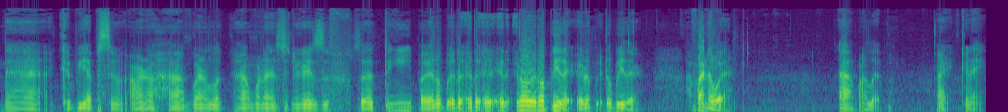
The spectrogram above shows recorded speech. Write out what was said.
That could be up soon. I don't know how I'm gonna look. How I'm gonna send you guys the, the thingy, but it'll it'll, it'll it'll it'll be there. It'll it'll be there. I'll find a way. Ah, my lip. All right. Good night.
